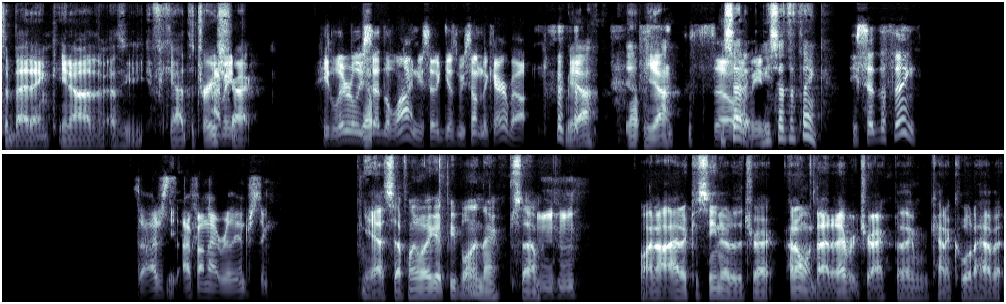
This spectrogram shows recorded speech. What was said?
to betting. You know, if you if you got the mean, racetrack. He literally Yep. said the line. He said it gives me something to care about. yeah. Yep. Yeah. So he said I it. mean, he said the thing. he said the thing. So I just I found that really interesting. Yeah, it's definitely a way to get people in there. So hmm why not add a casino to the track? I don't want that at every track, but I think it'd be kind of cool to have it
